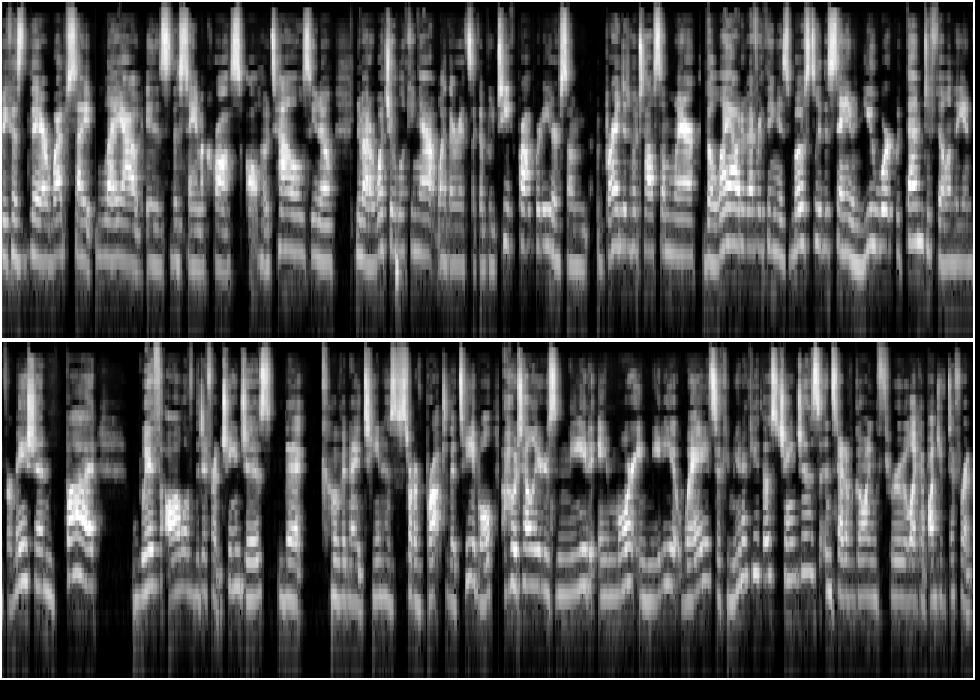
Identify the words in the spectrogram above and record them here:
because their website layout is the same across all hotels. You know, no matter what you're looking at, whether it's like a boutique property or some branded hotel somewhere, the layout of everything is mostly the same and you work with them to fill in the information information, but with all of the different changes that COVID 19 has sort of brought to the table, hoteliers need a more immediate way to communicate those changes instead of going through like a bunch of different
